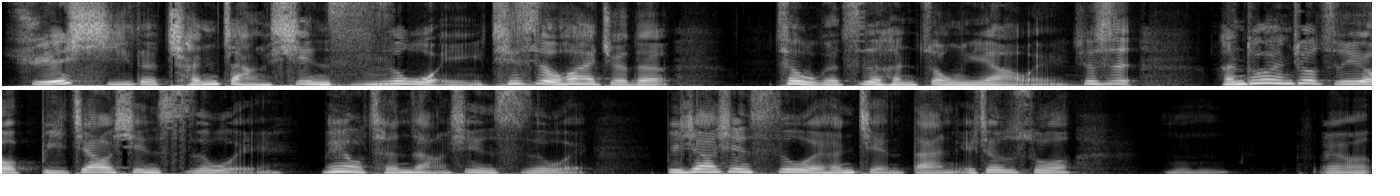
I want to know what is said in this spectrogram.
学习的成长性思维？其实我后来觉得这五个字很重要，哎，就是很多人就只有比较性思维，没有成长性思维。比较性思维很简单，也就是说，嗯，没有，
